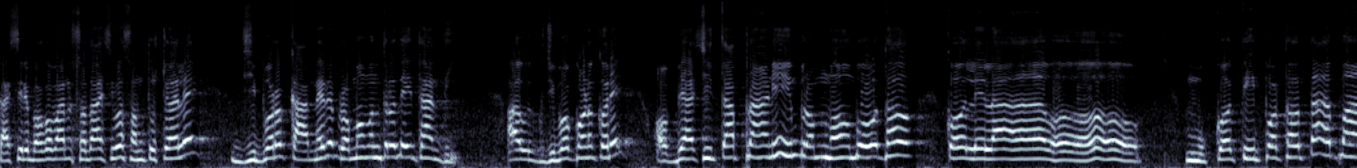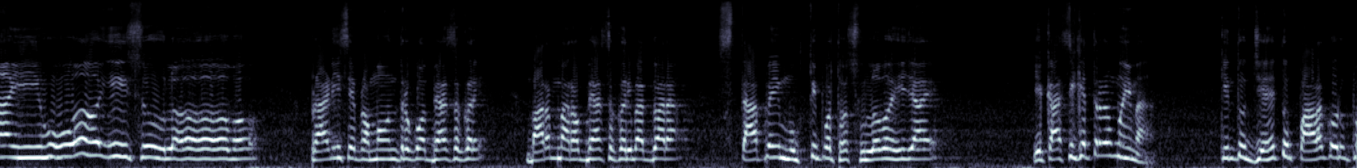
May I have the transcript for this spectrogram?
କାଶୀରେ ଭଗବାନ ସଦାଶିବ ସନ୍ତୁଷ୍ଟ ହେଲେ ଜୀବର କାନରେ ବ୍ରହ୍ମ ମନ୍ତ୍ର ଦେଇଥାନ୍ତି ଆଉ ଜୀବ କ'ଣ କରେ अभ्यासिता प्राणी ବ୍ରହ୍ମବୋଧ କଲେ ଲାଭ मुक्ति पथता पाई हुआ सुलभ प्राणी से ब्रह्म मंत्र को अभ्यास करे बारंबार अभ्यास करने द्वारा तापे मुक्ति पथ सुलभ हो जाए ये काशी क्षेत्र महिमा किंतु जेहेतु पालक रूप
